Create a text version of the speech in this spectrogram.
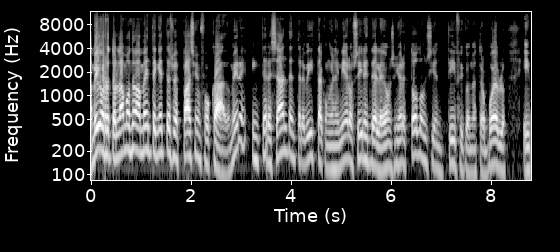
Amigos, retornamos nuevamente en este su espacio enfocado. Miren, interesante entrevista con el ingeniero Ciris de León. Señores, todo un científico en nuestro pueblo y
